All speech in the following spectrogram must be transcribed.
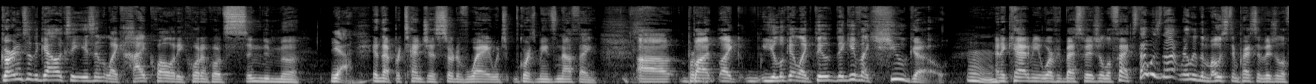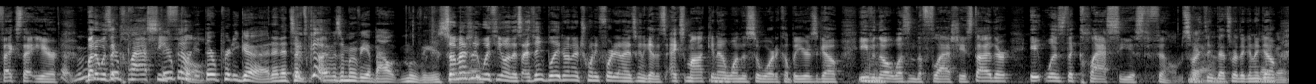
Guardians of the Galaxy isn't like high quality, quote unquote, cinema. Yeah. in that pretentious sort of way, which of course means nothing. Uh, but like you look at like they, they give like Hugo Hmm. an Academy Award for Best Visual Effects. That was not really the most impressive visual effects that year, but it was a They're- classy they're film. Pretty, they're pretty good, and it's, a, good. it was a movie about movies. So I'm actually with you on this. I think Blade Runner 2049 is going to get this. Ex Machina Mm-hmm. won this award a couple years ago, even though it wasn't the flashiest either. It was the classiest film. So I think that's where they're going to go. Okay.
